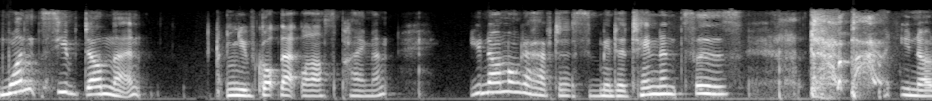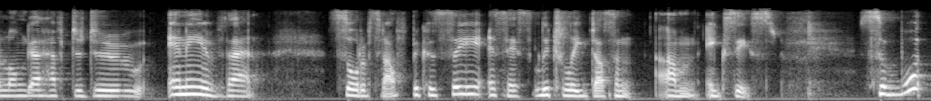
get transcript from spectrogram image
Once you've done that, and you've got that last payment, you no longer have to submit attendances. you no longer have to do any of that sort of stuff because CSS literally doesn't um, exist. So, what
